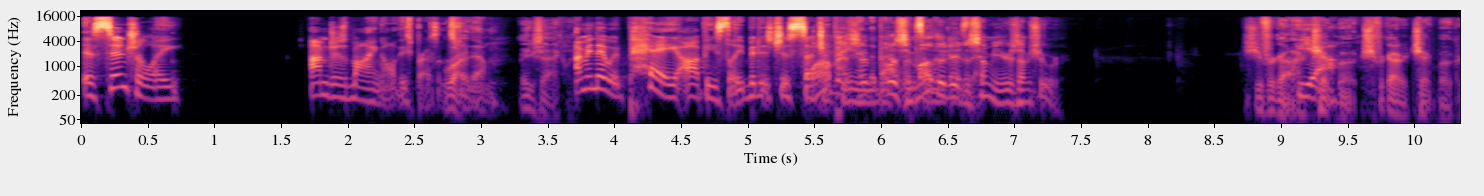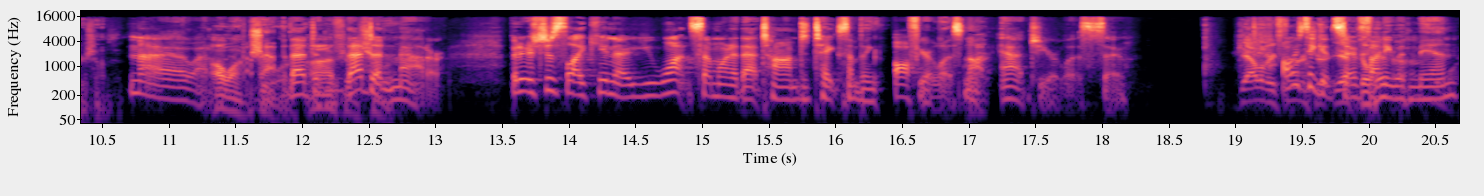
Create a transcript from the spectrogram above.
essentially, I'm just buying all these presents for them. Exactly. I mean, they would pay obviously, but it's just such Well, a pain in the butt. Listen, mother did in some years, I'm sure. She forgot her Yeah. checkbook. She forgot her checkbook or something. No, I don't Oh, know I'm sure. that. That doesn't, that doesn't matter. But it's just like you know, you want someone at that time to take something off your list, not add to your list. So Gallery I always think it's yeah, so funny ahead. with men.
